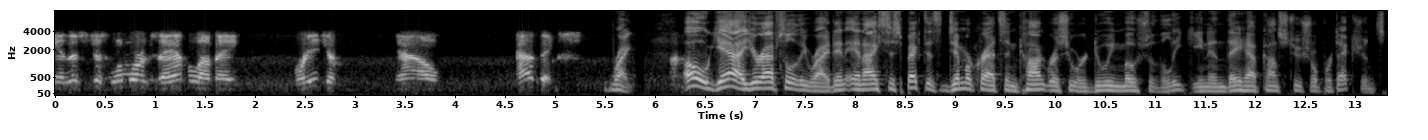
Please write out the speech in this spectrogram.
and this is just one more example of a breach of, you know, ethics. Right. Oh yeah, you're absolutely right, and and I suspect it's Democrats in Congress who are doing most of the leaking, and they have constitutional protections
